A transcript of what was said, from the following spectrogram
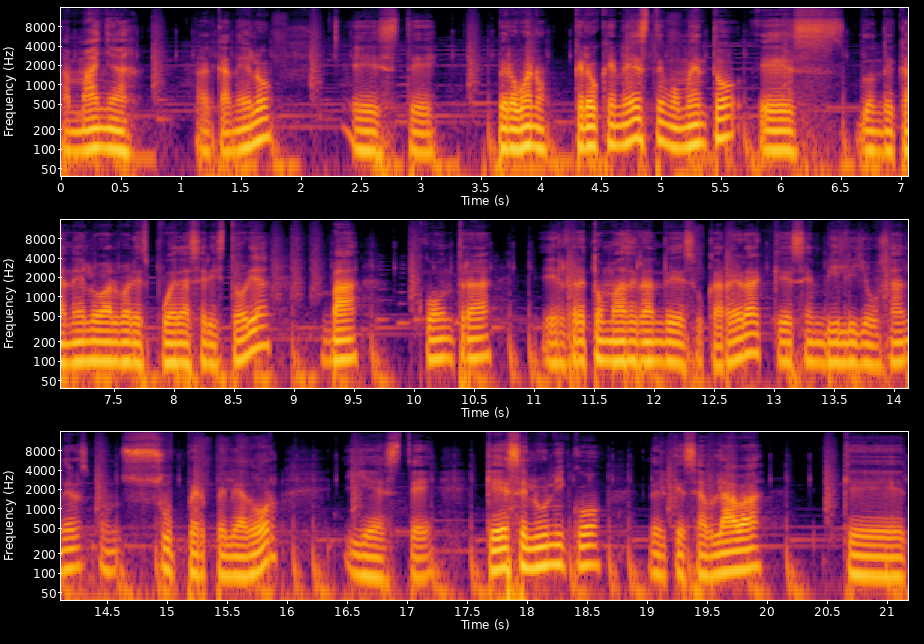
a maña al Canelo. Este, pero bueno, creo que en este momento es donde Canelo Álvarez puede hacer historia. Va contra el reto más grande de su carrera, que es en Billy Joe Sanders, un super peleador y este que es el único del que se hablaba que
